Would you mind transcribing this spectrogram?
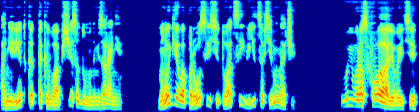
а нередко так и вообще задуманными заранее. Многие вопросы и ситуации видят совсем иначе. — Вы его расхваливаете,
